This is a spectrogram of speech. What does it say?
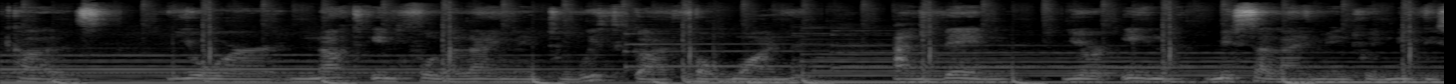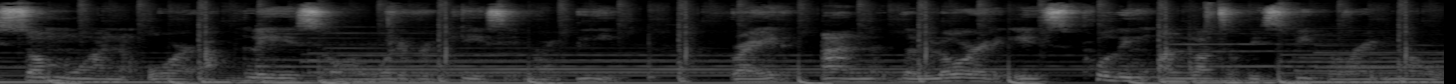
because you're not in full alignment with God for one, and then you're in misalignment with maybe someone or a place or whatever case it might be, right? And the Lord is pulling a lot of His people right now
